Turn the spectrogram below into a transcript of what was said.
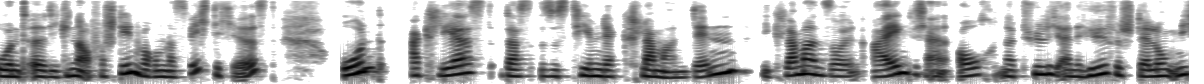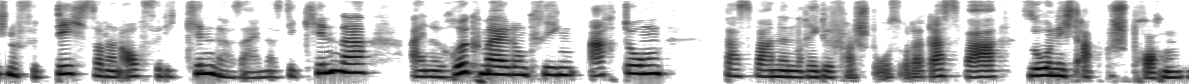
und äh, die Kinder auch verstehen, warum das wichtig ist und erklärst das System der Klammern. Denn die Klammern sollen eigentlich ein, auch natürlich eine Hilfestellung nicht nur für dich, sondern auch für die Kinder sein, dass die Kinder eine Rückmeldung kriegen, Achtung, das war ein Regelverstoß oder das war so nicht abgesprochen.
